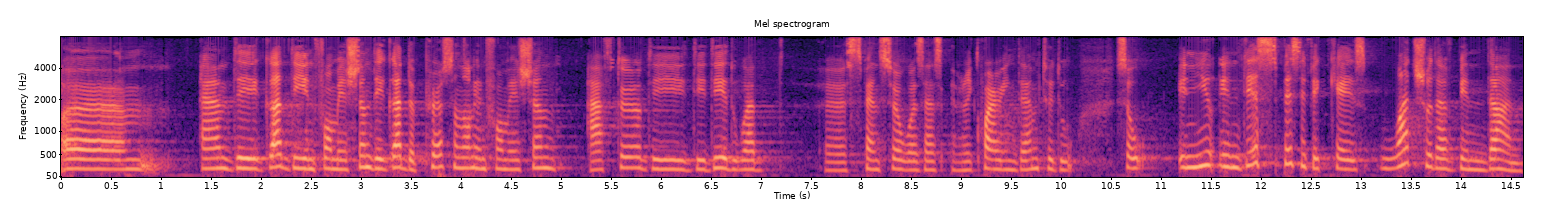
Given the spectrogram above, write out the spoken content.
um, and they got the information, they got the personal information after they, they did what uh, Spencer was as- requiring them to do. So in you, in this specific case, what should have been done?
